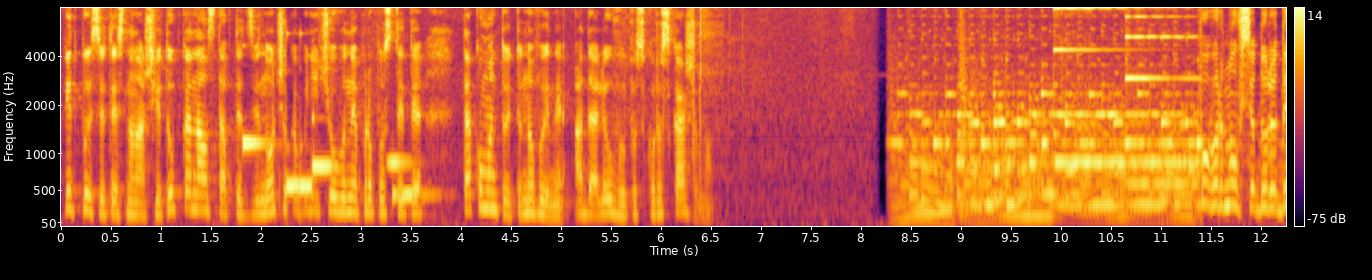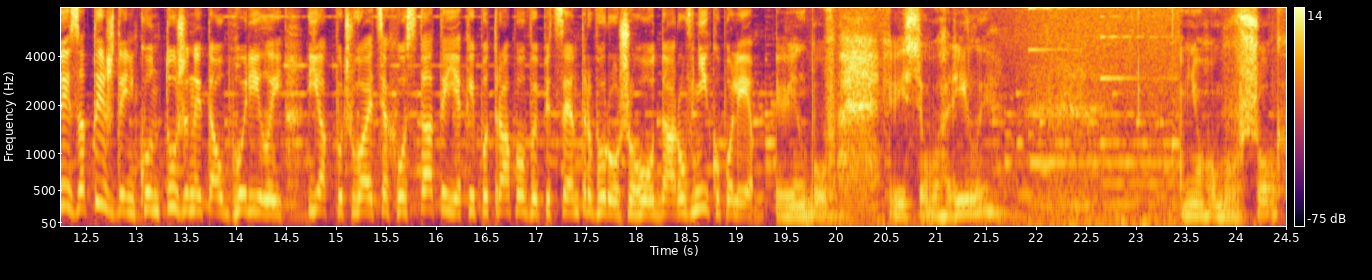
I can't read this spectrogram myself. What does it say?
Підписуйтесь на наш Ютуб канал, ставте дзвіночок, аби нічого не пропустити. Та коментуйте новини. А далі у випуску розкажемо. Повернувся до людей за тиждень, контужений та обгорілий. Як почувається хвостатий, який потрапив в епіцентр ворожого удару в Нікополі? Він був весь обгорілий, у нього був шок.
